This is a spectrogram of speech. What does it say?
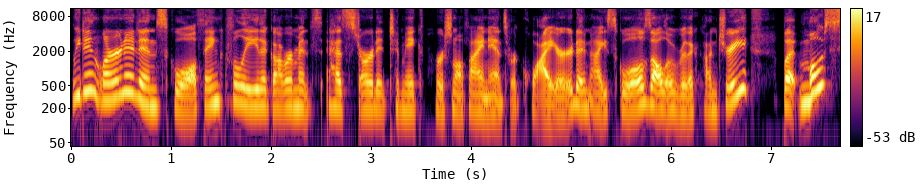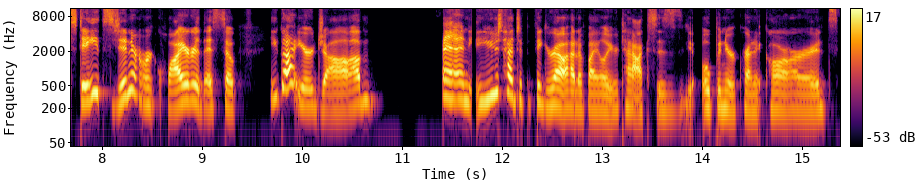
We didn't learn it in school. Thankfully, the government has started to make personal finance required in high schools all over the country, but most states didn't require this. So you got your job and you just had to figure out how to file your taxes, open your credit cards,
